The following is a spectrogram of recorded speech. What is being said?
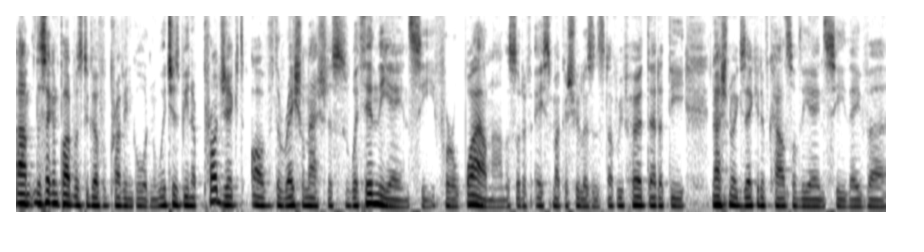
Um, the second part was to go for Pravin Gordhan, which has been a project of the racial nationalists within the ANC for a while now. The sort of Ace Magashules and stuff. We've heard that at the National Executive Council of the ANC, they've uh,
